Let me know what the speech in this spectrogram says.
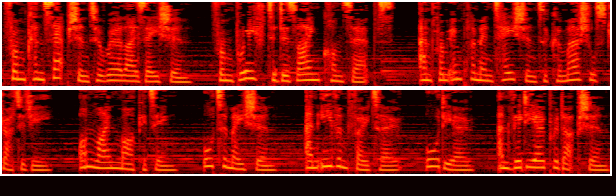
From conception to realization, from brief to design concepts, and from implementation to commercial strategy, online marketing, automation, and even photo, audio, and video production,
